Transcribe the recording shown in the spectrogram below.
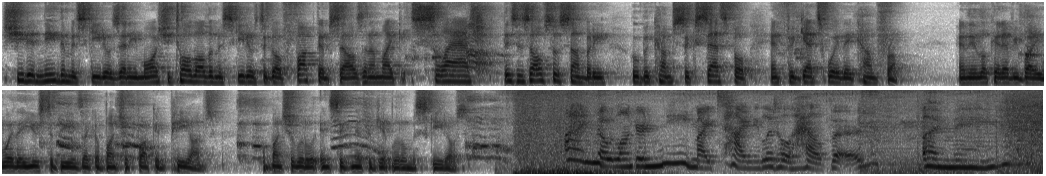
she didn't need the mosquitoes anymore. She told all the mosquitoes to go fuck themselves. And I'm like, slash, this is also somebody who becomes successful and forgets where they come from. And they look at everybody where they used to be as like a bunch of fucking peons, a bunch of little insignificant little mosquitoes. I no longer need my tiny little helpers. I mean.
